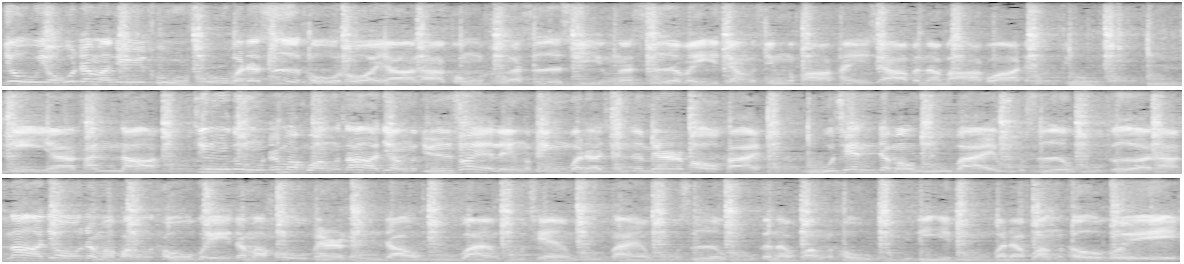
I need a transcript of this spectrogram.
又有这么女土符，我这四头罗呀，那共和四星啊，四位将星发台下奔那八卦阵就。你呀看呐，惊动这么黄大将军率领兵，我这前面跑开五千这么五百五十五个呢，那叫这么黄头鬼，这么后面跟着五万五千五百五十五个那黄头鬼的兵，我这黄头鬼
